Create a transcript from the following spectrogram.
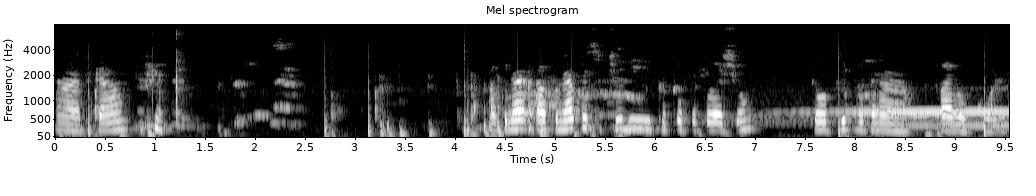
А, така. Ако, ня... Ако някой се чуди какъв е този шум, то от клипвата на Павел Колев.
